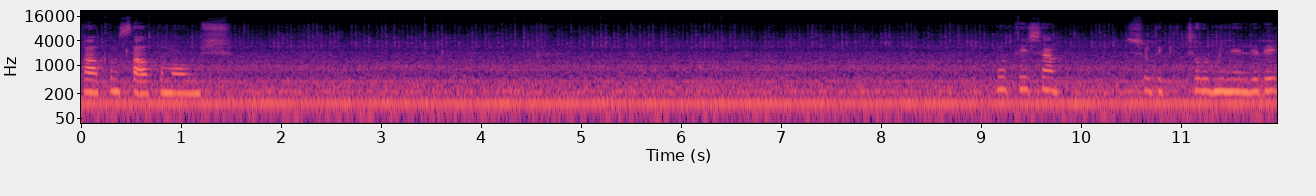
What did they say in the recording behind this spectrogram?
salkım salkım olmuş. Muhteşem. Şuradaki çalı mineleri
